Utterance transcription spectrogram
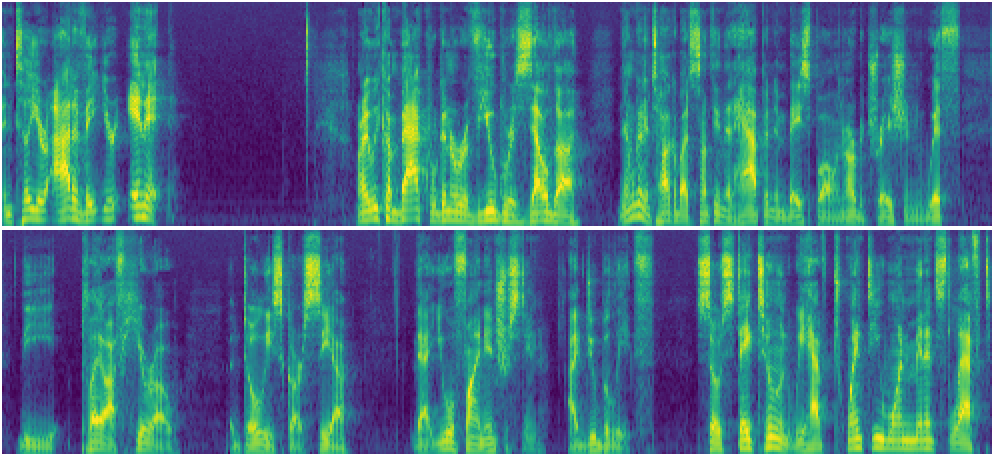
Until you're out of it, you're in it. All right, we come back. We're going to review Griselda. And then we're going to talk about something that happened in baseball in arbitration with the playoff hero, Adolis Garcia, that you will find interesting, I do believe. So stay tuned. We have 21 minutes left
